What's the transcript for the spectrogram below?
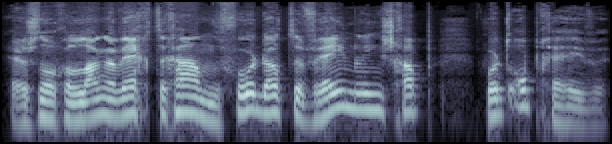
Er is nog een lange weg te gaan voordat de vreemdelingschap wordt opgeheven.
